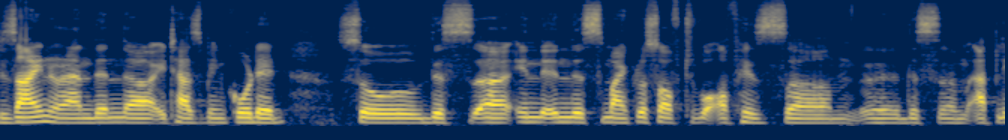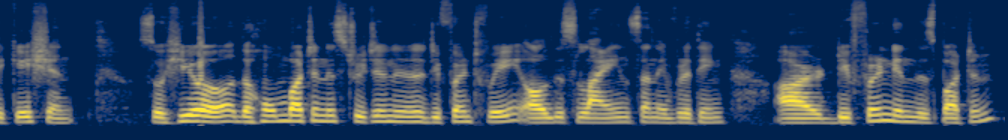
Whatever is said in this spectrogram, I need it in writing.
designer and then it has been coded. So, this uh, in, in this Microsoft Office um, uh, this um, application. So, here the home button is treated in a different way all these lines and everything are different in this button,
